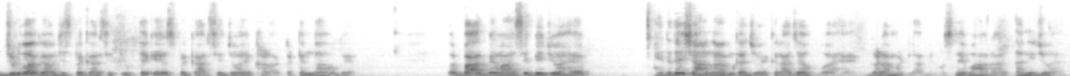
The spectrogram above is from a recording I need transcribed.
जुड़वा गाँव जिस प्रकार से जुड़ते गए, उस प्रकार से जो है खड़ा कटंगा हो गया। और बाद में वहाँ से भी जो है हृदय शाह नाम का जो एक राजा हुआ है गढ़ा मंडला में, उसने वहाँ राजधानी जो है,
